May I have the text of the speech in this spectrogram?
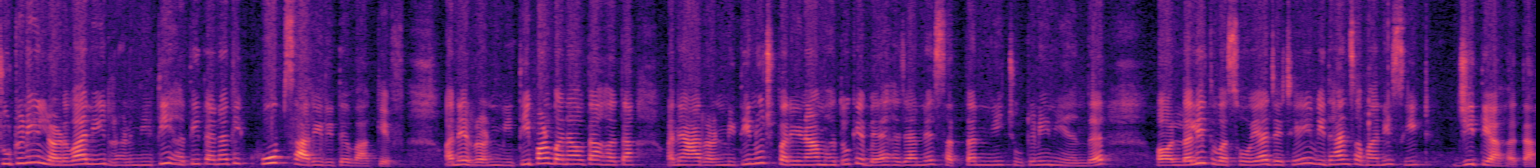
ચૂંટણી લડવાની રણનીતિ હતી તેનાથી ખૂબ સારી રીતે વાકેફ. અને રણનીતિ પણ બનાવતા હતા. અને આ રણનીતિનું જ પરિણામ હતું કે બે હજારને સત્તરની ચૂંટણીની અંદર લલિત વસોયા જે છે એ વિધાનસભાની સીટ જીત્યા હતા.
